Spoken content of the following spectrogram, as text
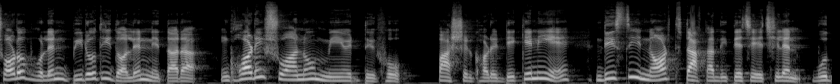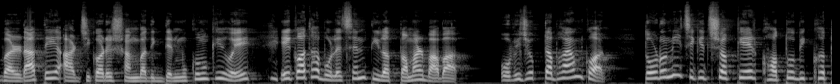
সরব হলেন বিরোধী দলের নেতারা। ঘরে শোয়ানো মেয়ের দেহ। পাশের ঘরে ডেকে নিয়ে ডিসি নর্থ টাকা দিতে চেয়েছিলেন। বুধবার রাতে আরজিকরের সাংবাদিকদের মুখোমুখি হয়ে কথা বলেছেন তিলোত্তমার বাবা। অভিযোগটা ভয়ঙ্কর। তরুণী চিকিৎসকের ক্ষতবিক্ষত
